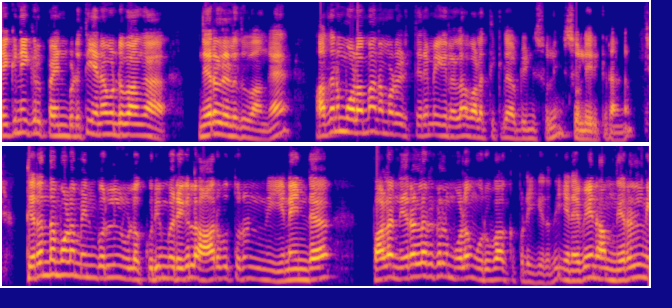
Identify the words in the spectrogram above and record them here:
டெக்னிக்கல் பயன்படுத்தி என்ன பண்ணுவாங்க? நிரல் எழுதுவாங்க. அதன் மூலமாக நம்மளுடைய திறமைகள் எல்லாம் வளர்த்திக்கல அப்படின்னு சொல்லி சொல்லியிருக்கிறாங்க. திறந்த மூலம் மென்பொருளில் உள்ள குறிமுறைகள் ஆர்வத்துடன் இணைந்த பல நிரலர்கள் மூலம் உருவாக்கப்படுகிறது. எனவே நாம் நிரலின்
